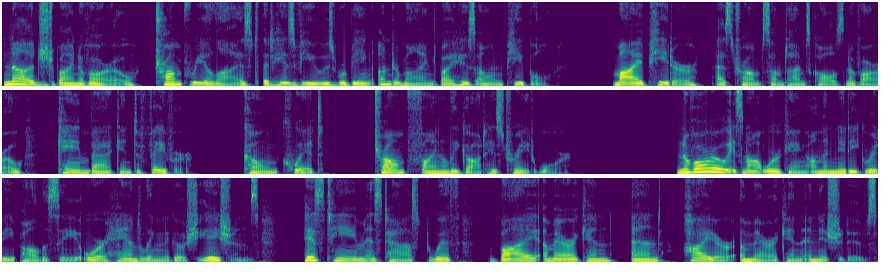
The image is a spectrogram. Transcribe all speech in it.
Nudged by Navarro, Trump realized that his views were being undermined by his own people. My Peter, as Trump sometimes calls Navarro, came back into favor. Cohn quit. Trump finally got his trade war. Navarro is not working on the nitty gritty policy or handling negotiations. His team is tasked with Buy American and Hire American initiatives.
